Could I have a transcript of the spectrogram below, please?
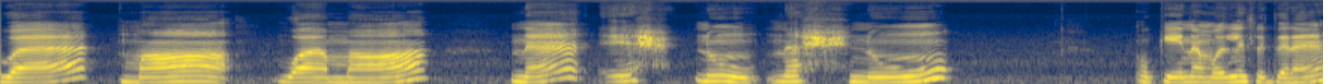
وما وما نحن نحن. ஓகே நான் முதல்ல சொல்லித்தரேன்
